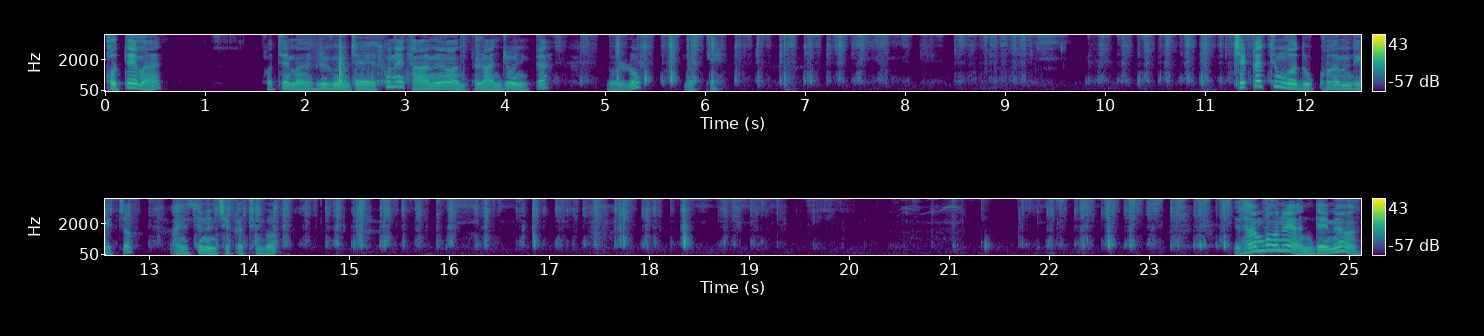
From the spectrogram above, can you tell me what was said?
겉에만 겉에만. 그리고 이제 손에 닿으면 별로 안 좋으니까 이걸로 이렇게. 책 같은 거 놓고 하면 되겠죠? 안 쓰는 책 같은 거. 그래서 한 번에 안 되면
